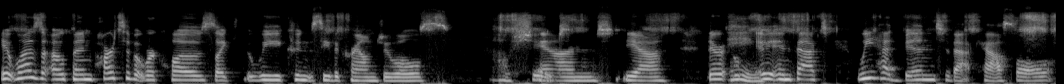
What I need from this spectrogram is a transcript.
It was open. Parts of it were closed. Like we couldn't see the crown jewels. Oh shoot! And yeah, there. Dang. In fact, we had been to that castle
